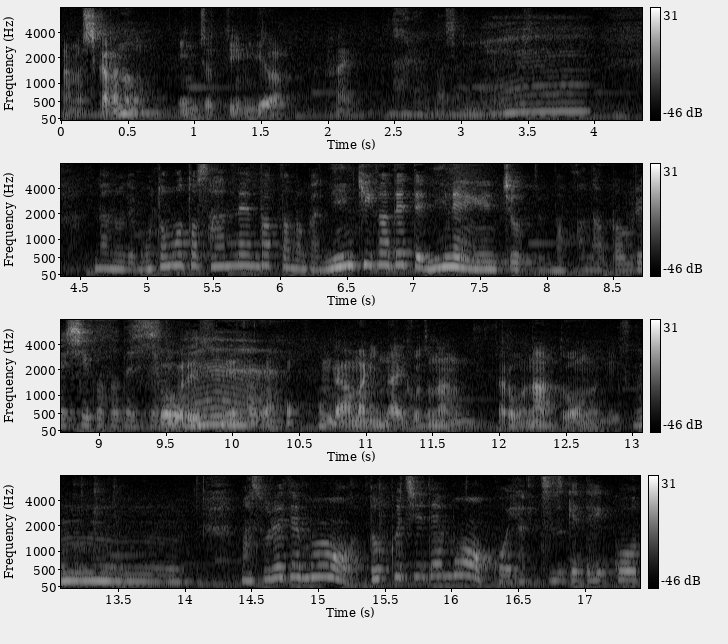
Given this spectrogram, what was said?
あの市からの延長っていう意味では、はい、なるほどねなのでもともと3年だったのが人気が出て2年延長ってなかなか嬉しいことですよね。そうですね。多分ほ本来あまりないことなんだろうなとは思うんですけど、うん。まあ、それでも独自でもこうやっ続けていこうっ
